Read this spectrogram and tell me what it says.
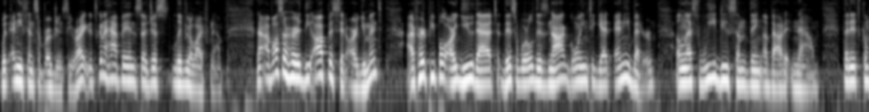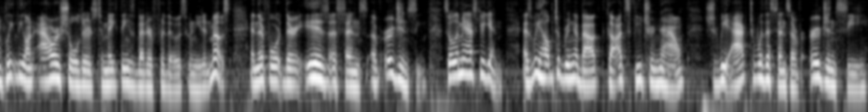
with any sense of urgency, right? It's going to happen, so just live your life now. Now, I've also heard the opposite argument. I've heard people argue that this world is not going to get any better unless we do something about it now, that it's completely on our shoulders to make things better for those who need it most. And therefore, there is a sense of urgency. So let me ask you again as we help to bring about God's future now, should we act with a sense of urgency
